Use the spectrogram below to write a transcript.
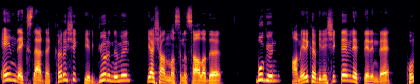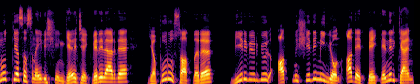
endekslerde karışık bir görünümün yaşanmasını sağladı. Bugün Amerika Birleşik Devletleri'nde konut piyasasına ilişkin gelecek verilerde yapı ruhsatları 1,67 milyon adet beklenirken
